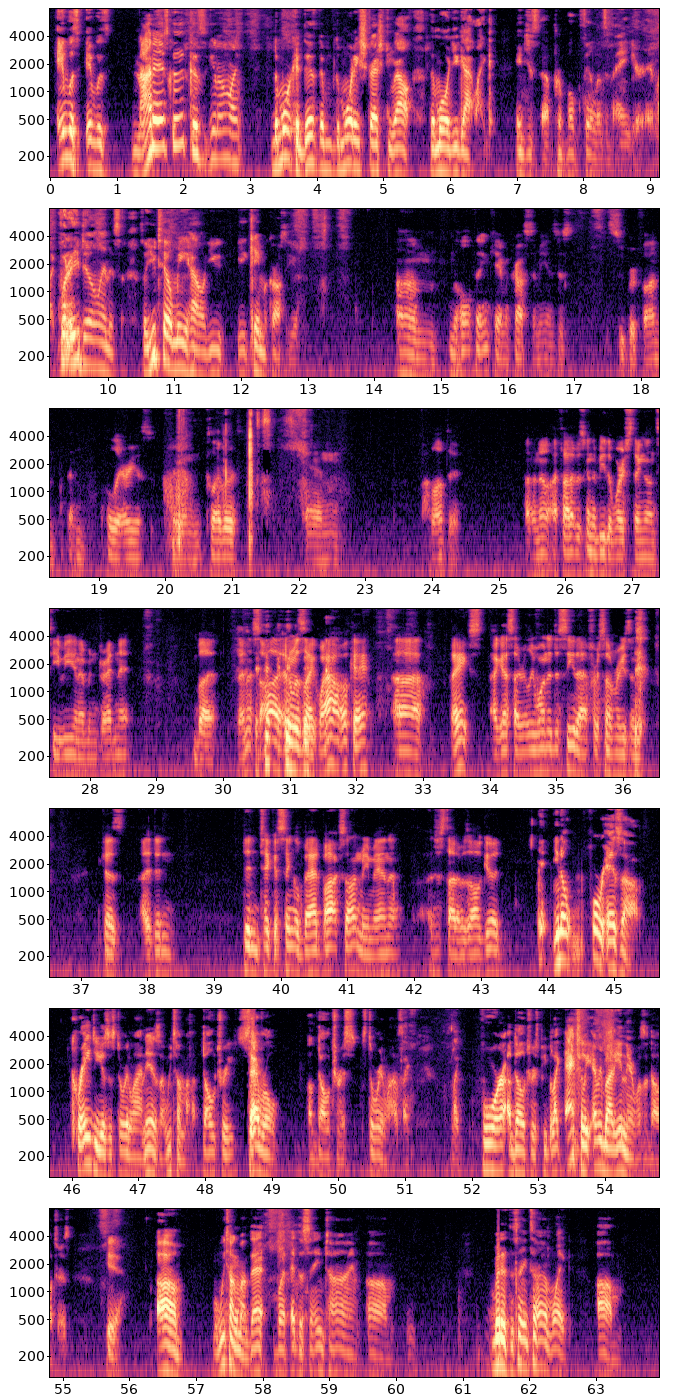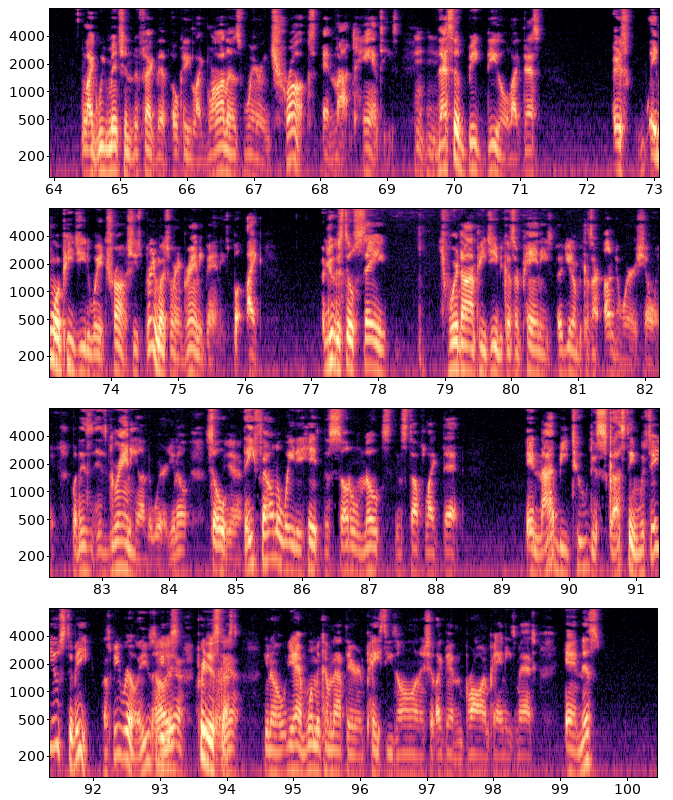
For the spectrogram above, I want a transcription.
It was it was not as good because you know like the more condensed, the, the more they stretched you out, the more you got like it just uh, provoked feelings of anger and like what are you doing? And so, so you tell me how you it came across to you. Um, the whole thing came across to me as just super fun and hilarious and clever, and I loved it. I don't know. I thought it was going to be the worst thing on TV, and I've been dreading it. But then I saw it and was like, "Wow, okay, uh, thanks." I guess I really wanted to see that for some reason because I didn't didn't take a single bad box on me, man. I, I just thought it was all good. You know, for as uh, crazy as the storyline is, like we talking about adultery, several adulterous storylines, like like four adulterous people. Like actually, everybody in there was adulterous. Yeah. Um, but we talking about that, but at the same time, um, but at the same time, like um, like we mentioned the fact that okay, like Lana's wearing trunks and not panties Mm-hmm. that's a big deal. Like that's it's way more PG to wear trunks. She's pretty much wearing granny panties, but like you can still say we're non PG because her panties, uh, you know, because her underwear is showing. But it's, it's granny underwear, you know. So Yeah. they found a way to hit the subtle notes and stuff like that, and not be too disgusting, which they used to be. Let's be real. They used to Oh be dis- yeah. pretty Oh, disgusting. You know, you have women coming out there in pasties on and shit like that, and bra and panties match. And this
